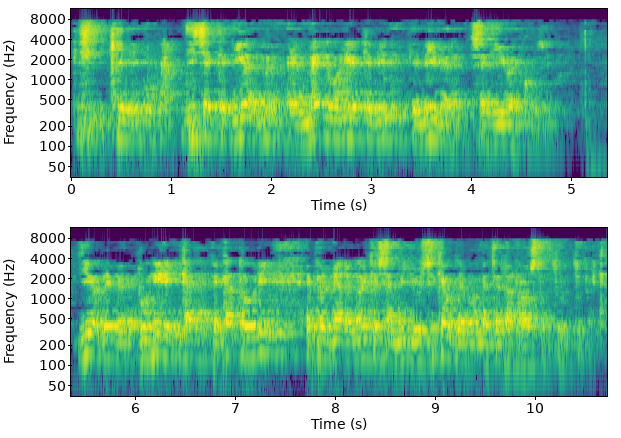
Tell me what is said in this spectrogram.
che, che dice che Dio è, è meglio morire che, che vivere se Dio è così. Dio deve punire i peccatori e premiare noi che siamo i giusti che devono mettere arrosto tutti perché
